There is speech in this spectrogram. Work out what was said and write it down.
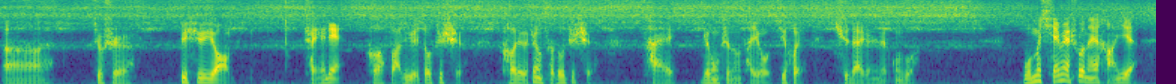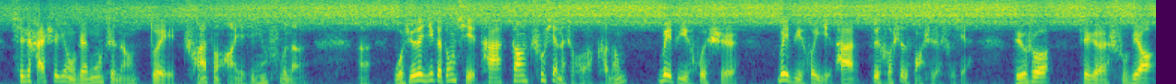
呃，就是必须要产业链和法律都支持，和这个政策都支持，才人工智能才有机会取代人类的工作。我们前面说那些行业。其实还是用人工智能对传统行业进行赋能，啊，我觉得一个东西它刚出现的时候啊，可能未必会是，未必会以它最合适的方式来出现。比如说这个鼠标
